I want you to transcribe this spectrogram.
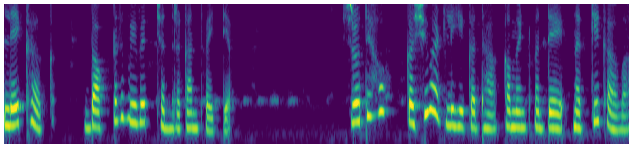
लेखक डॉक्टर विवेक चंद्रकांत वैद्य. श्रोते हो कशी वाटली ही कथा? कमेंटमध्ये नक्की कळवा.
